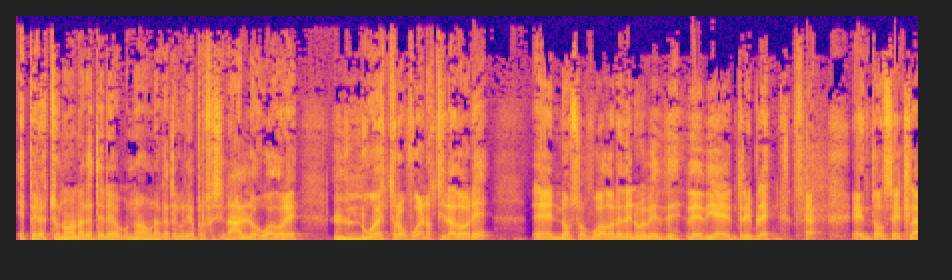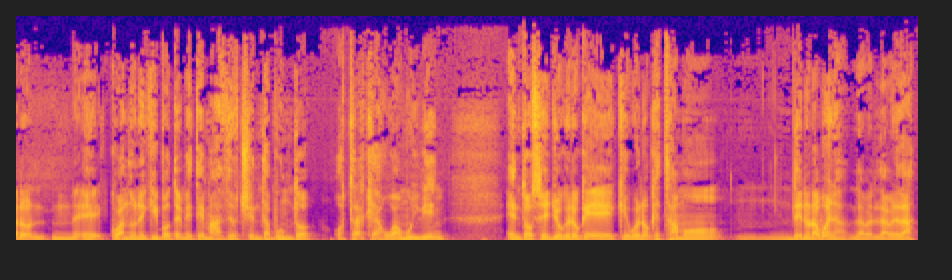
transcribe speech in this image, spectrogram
Eh, Pero esto no es una categoría, no es una categoría profesional. Los jugadores, nuestros buenos tiradores, eh, no son jugadores de 9 de, de 10 en triple. Entonces, claro, eh, cuando un equipo te mete más de 80 puntos, ostras, que ha jugado muy bien. Entonces yo creo que, que bueno, que estamos de enhorabuena, la, la verdad.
